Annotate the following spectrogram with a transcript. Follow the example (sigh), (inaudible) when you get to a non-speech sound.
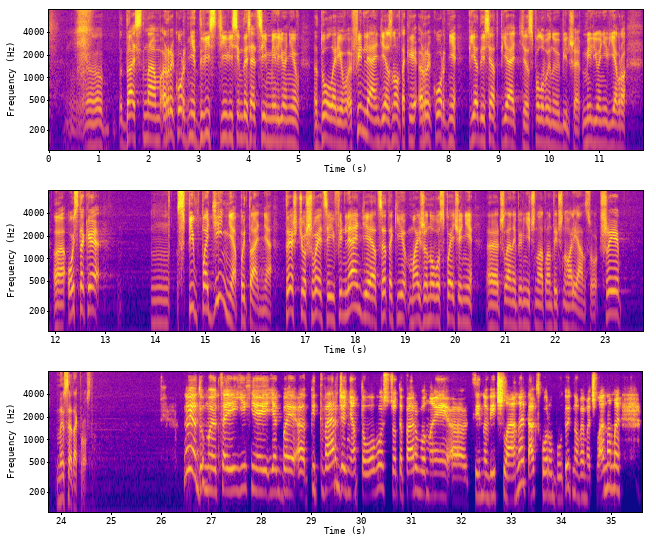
дасть нам рекордні 287 мільйонів доларів. Фінляндія знов таки рекордні 55,5 більше мільйонів євро. Е, Ось таке співпадіння питання. Те, що Швеція і Фінляндія це такі майже новоспечені е, члени Північно-Атлантичного альянсу. Чи не все так просто? Ну я думаю, це їхнє якби е, підтвердження того, що тепер вони е, ці нові члени так скоро будуть новими членами е,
